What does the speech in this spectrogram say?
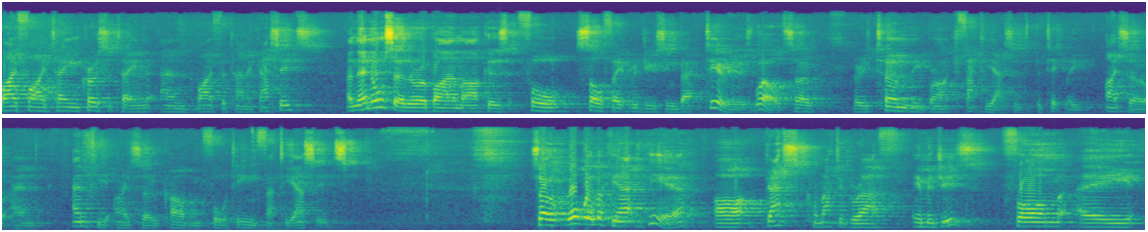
biphytane, crocetane, and biphytanic acids. And then also there are biomarkers for sulfate-reducing bacteria as well. So very terminally branched fatty acids, particularly iso and anteiso carbon 14 fatty acids. So what we're looking at here are gas chromatograph images from a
